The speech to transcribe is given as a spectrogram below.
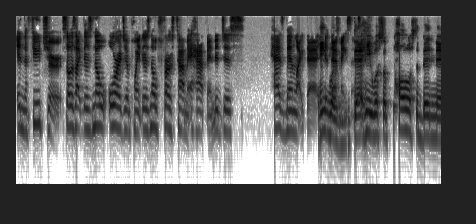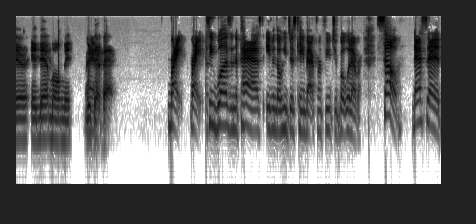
in the future. So it's like there's no origin point. There's no first time it happened. It just has been like that. He if was that makes sense. that he was supposed to been there in that moment with Right. that bat. Right, right. He was in the past, even though he just came back from future, but whatever. So, that said,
